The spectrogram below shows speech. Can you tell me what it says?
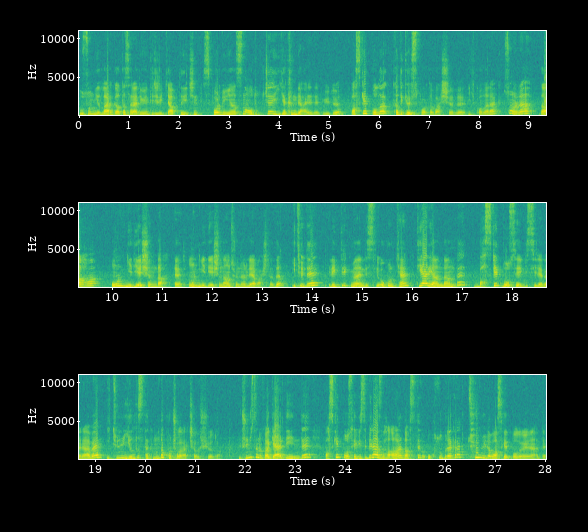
uzun yıllar Galatasaray'da yöneticilik yaptığı için spor dünyasına oldukça yakın bir ailede büyüdü. Basketbola Kadıköy Spor'da başladı ilk olarak. Sonra daha 17 yaşında, evet 17 yaşında antrenörlüğe başladı. İTÜ'de elektrik mühendisliği okurken diğer yandan da basketbol sevgisiyle beraber İTÜ'nün yıldız takımında koç olarak çalışıyordu. 3. sınıfa geldiğinde basketbol sevgisi biraz daha ağır bastı ve okulu bırakarak tümüyle basketbola yöneldi.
